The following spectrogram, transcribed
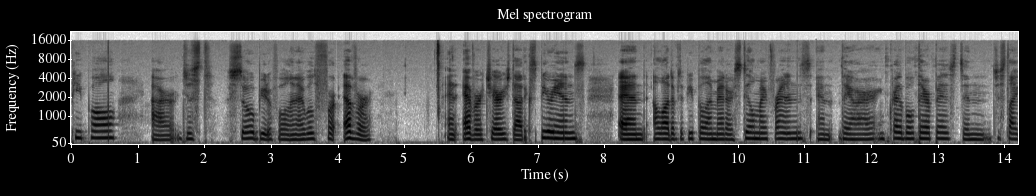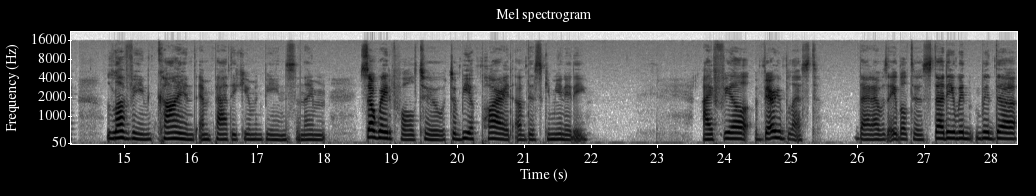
people are just so beautiful and I will forever and ever cherish that experience and a lot of the people I met are still my friends and they are incredible therapists and just like loving, kind, empathic human beings and I'm so grateful to to be a part of this community. I feel very blessed that I was able to study with with the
